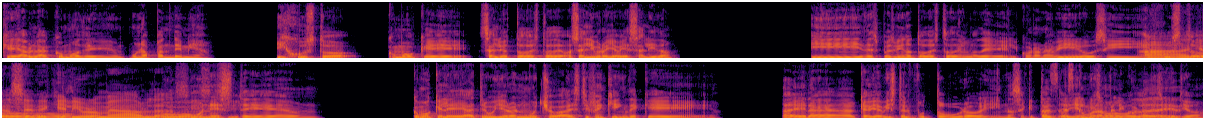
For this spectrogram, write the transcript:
que habla como de una pandemia. Y justo como que salió todo esto de. O sea, el libro ya había salido. Y después vino todo esto de lo del coronavirus. Y ah, justo. ya sé de qué libro me hablas. Hubo Sí, un sí, sí. este. Como que le atribuyeron mucho a Stephen King de que ah, era que había visto el futuro y no sé qué Pues tanto. es y él como la mismo película de-.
